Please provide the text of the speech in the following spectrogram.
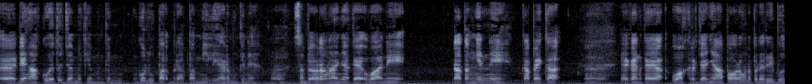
eh, dia ngaku itu jamnya kayak mungkin gue lupa berapa miliar mungkin ya. Hah? sampai orang nanya kayak wah ini datengin nih KPK Eh, ya kan kayak wah kerjanya apa? Orang udah pada ribut.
